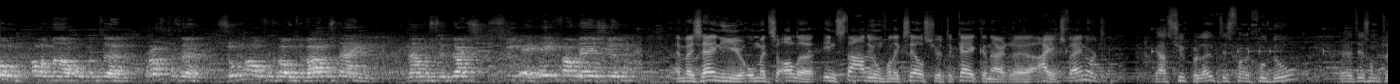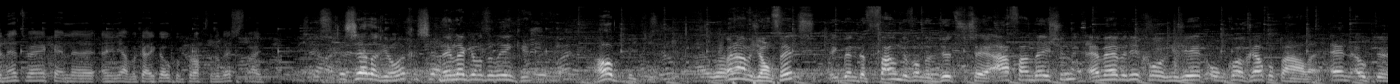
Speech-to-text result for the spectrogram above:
welkom allemaal op het uh, prachtige zonovergoten Woudenstein namens de Dutch CAA Foundation. En wij zijn hier om met z'n allen in het stadion van Excelsior te kijken naar uh, Ajax Feyenoord. Ja, superleuk. Het is voor een goed doel. Uh, het is om te netwerken en, en, ja, we kijken ook een prachtige wedstrijd. Gezellig jongen, gezellig. Neem lekker wat te drinken. Hoppetje. Mijn naam is Jan Vens. Ik ben de founder van de Dutch CAA Foundation. En we hebben dit georganiseerd om gewoon geld op te halen. En ook de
